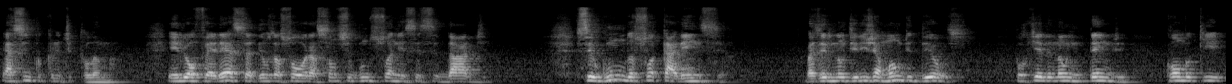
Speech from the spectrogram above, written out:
É assim que o crente clama. Ele oferece a Deus a sua oração segundo sua necessidade, segundo a sua carência. Mas ele não dirige a mão de Deus, porque ele não entende como que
